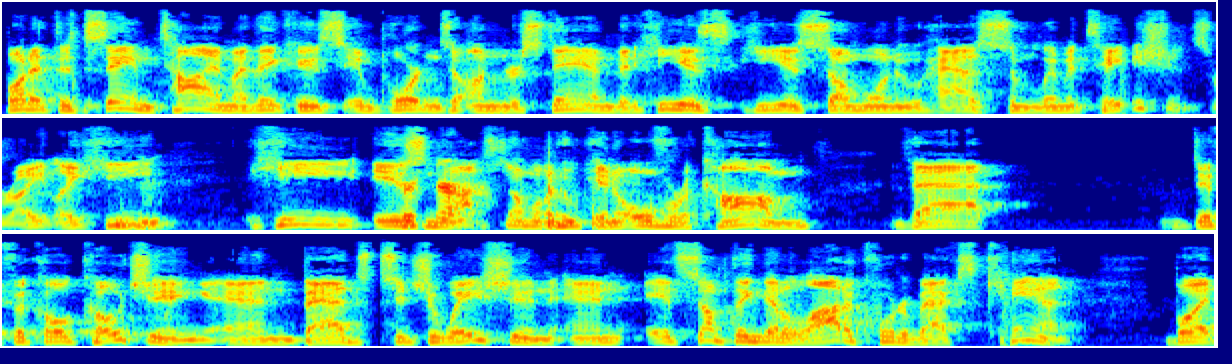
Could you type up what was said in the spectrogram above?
But at the same time, I think it's important to understand that he is he is someone who has some limitations, right? Like he mm-hmm. he is sure. not someone who can overcome that difficult coaching and bad situation. And it's something that a lot of quarterbacks can't. But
